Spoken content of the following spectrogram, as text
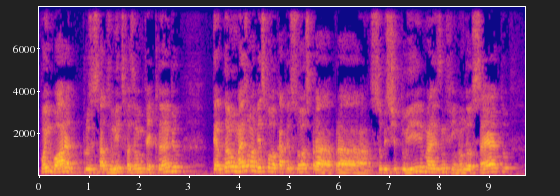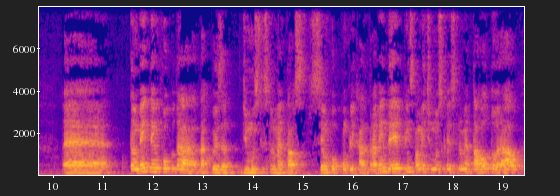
foi embora para os Estados Unidos fazer um intercâmbio. Tentamos mais uma vez colocar pessoas para substituir, mas enfim, não deu certo. É... Também tem um pouco da, da coisa de música instrumental ser um pouco complicado para vender, principalmente música instrumental autoral.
